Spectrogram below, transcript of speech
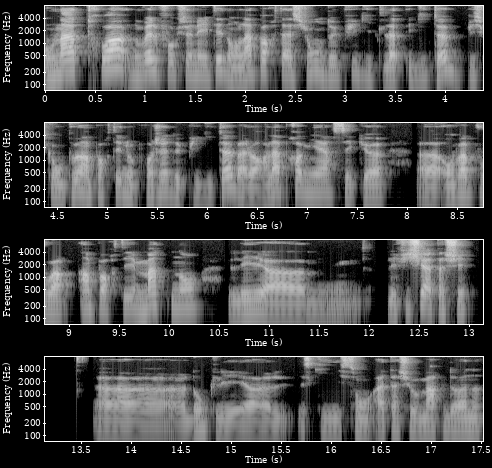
On a trois nouvelles fonctionnalités dans l'importation depuis GitHub, puisqu'on peut importer nos projets depuis GitHub. Alors la première, c'est que euh, on va pouvoir importer maintenant les, euh, fichiers attachés, euh, donc les, ce qui sont attachés au Markdown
